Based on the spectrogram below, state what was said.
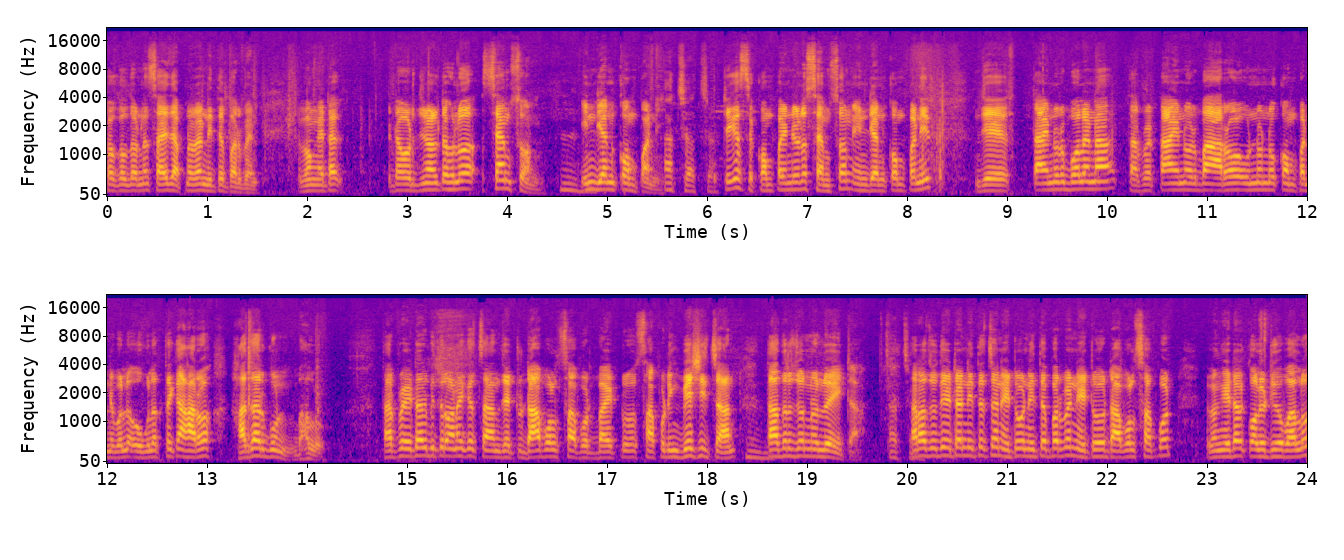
সকল ধরনের সাইজ আপনারা নিতে পারবেন। এবং এটা এটা অরিজিনালটা হলো স্যামসং ইন্ডিয়ান কোম্পানি আচ্ছা আচ্ছা। ঠিক আছে? কোম্পানিটা হলো স্যামসং ইন্ডিয়ান কোম্পানির যে টাইনোর বলে না তারপরে টাইনোর বা আরও অন্যান্য কোম্পানি বলে ওগুলোর থেকে আরও হাজার গুণ ভালো। তারপরে এটার ভিতরে অনেকে চান যে একটু ডাবল সাপোর্ট বা একটু সাপোর্টিং বেশি চান তাদের জন্য হলো এটা। আচ্ছা। তারা যদি এটা নিতে চান এটাও নিতে পারবেন এটাও ডাবল সাপোর্ট এবং এটার কোয়ালিটিও ভালো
